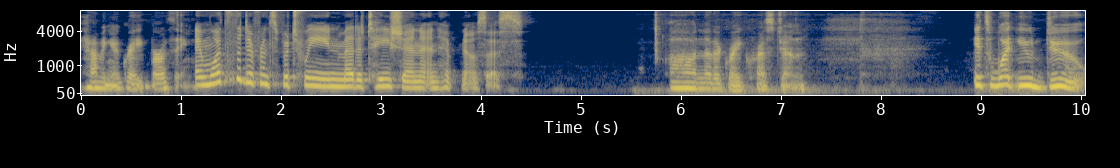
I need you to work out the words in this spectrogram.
having a great birthing. And what's the difference between meditation and hypnosis? Oh, another great question. It's what you do.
